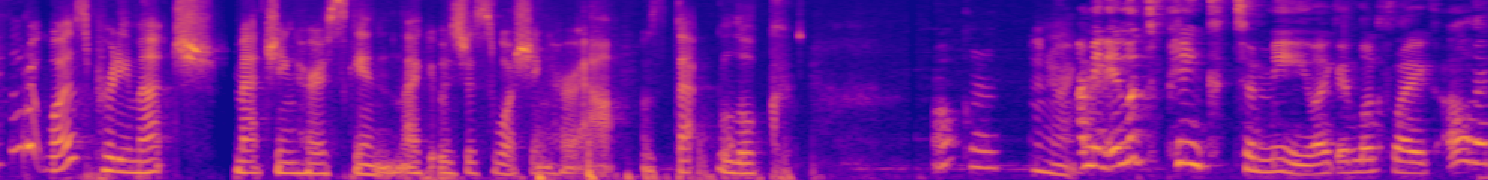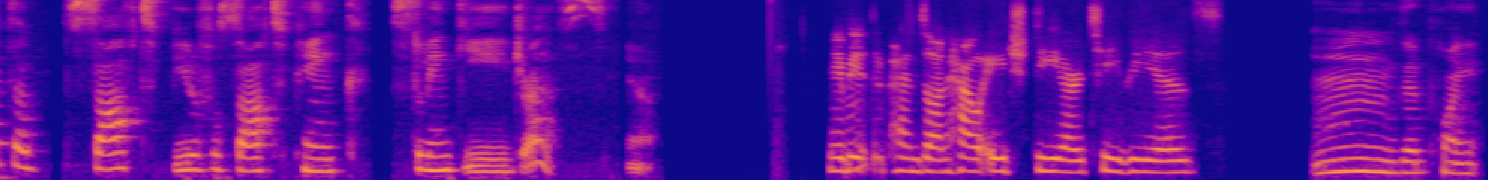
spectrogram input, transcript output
I thought it was pretty much matching her skin. Like it was just washing her out. It was that look. Okay. Anyway. I mean, it looked pink to me. Like it looked like, oh, that's a soft, beautiful, soft pink, slinky dress. Yeah. Maybe it depends on how HD our TV is. Mm, good point.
